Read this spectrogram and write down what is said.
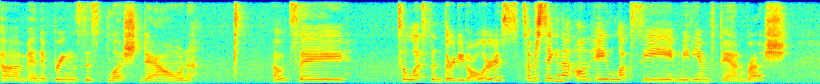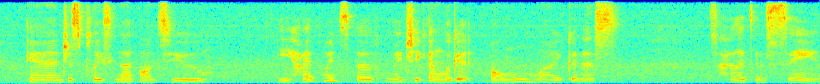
Um, and it brings this blush down, I would say, to less than $30. So I'm just taking that on a Luxie medium fan brush and just placing that onto the high points of my cheek and look at oh my goodness highlight's insane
